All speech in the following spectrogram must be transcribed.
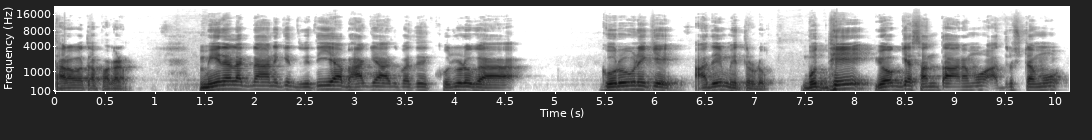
తర్వాత పగడం. మీనలగ్నానికి ద్వితీయ భాగ్యాధిపతి కుజుడుగా గురువునికి అది మిత్రుడు. బుద్ధి యోగ్య సంతానము అదృష్టము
